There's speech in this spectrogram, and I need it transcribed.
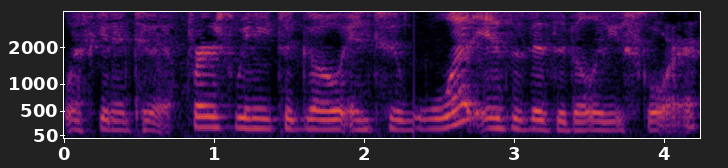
let's get into it. First, we need to go into what is a visibility score.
